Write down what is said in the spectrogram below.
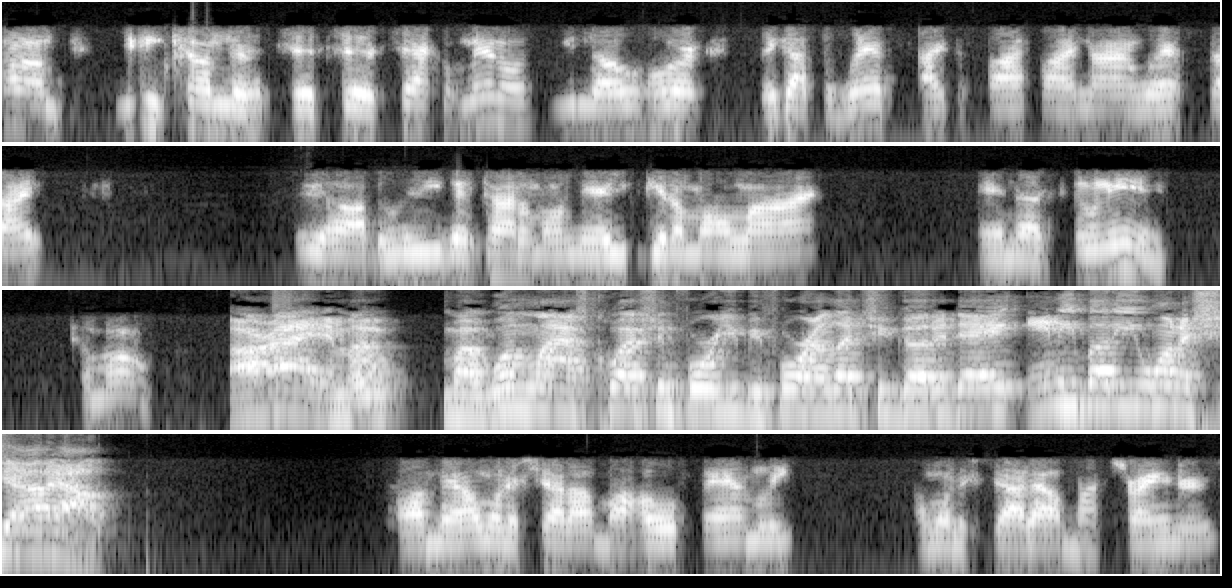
Um, you can come to, to, to Sacramento, you know, or they got the website, the 559 website. You know, I believe they got them on there. You can get them online and uh, tune in. Come on. All right, and my my one last question for you before I let you go today. Anybody you want to shout out? Uh, man, I want to shout out my whole family. I want to shout out my trainers.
